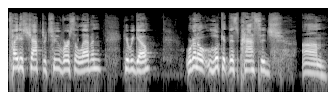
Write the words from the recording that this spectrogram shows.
Titus chapter 2 verse 11. Here we go. We're going to look at this passage. Um,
